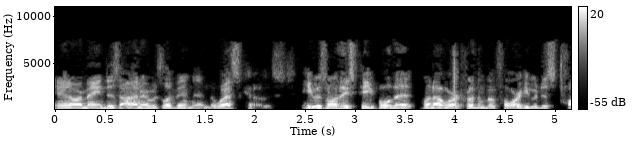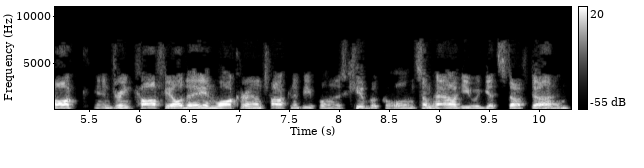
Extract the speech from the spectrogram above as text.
And our main designer was living in the West Coast. He was one of these people that when I worked with him before, he would just talk and drink coffee all day and walk around talking to people in his cubicle and somehow he would get stuff done.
